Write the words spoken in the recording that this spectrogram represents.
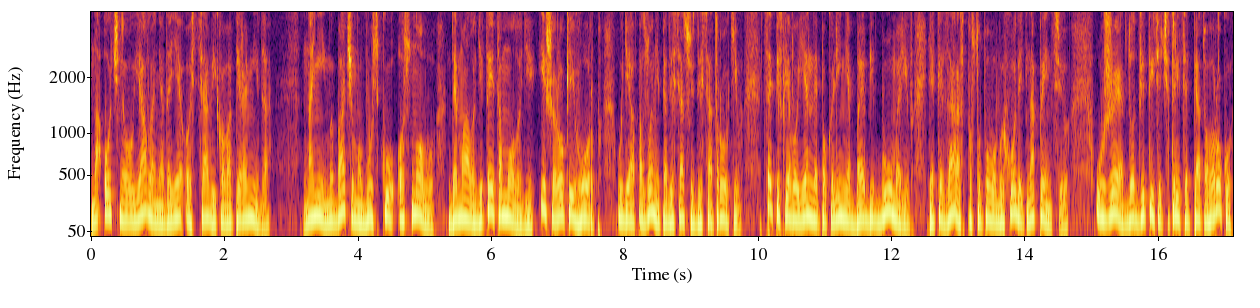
Наочне уявлення дає ось ця вікова піраміда. На ній ми бачимо вузьку основу, де мало дітей та молоді, і широкий горб у діапазоні 50-60 років. Це післявоєнне покоління бебі-бумерів, яке зараз поступово виходить на пенсію. Уже до 2035 року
